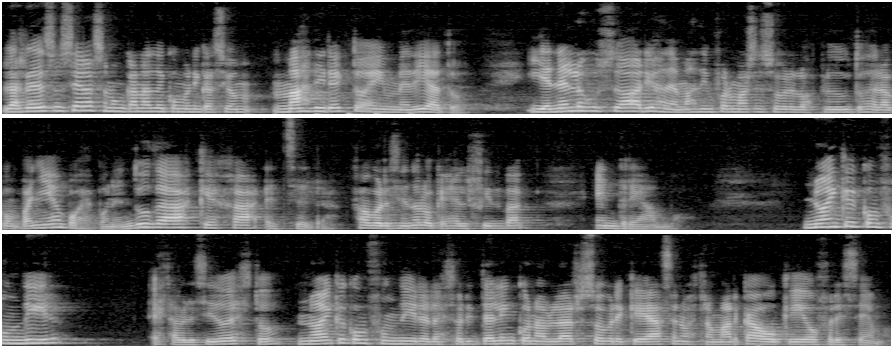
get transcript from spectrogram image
Las redes sociales son un canal de comunicación más directo e inmediato, y en él los usuarios, además de informarse sobre los productos de la compañía, pues exponen dudas, quejas, etc., favoreciendo lo que es el feedback entre ambos. No hay que confundir Establecido esto, no hay que confundir el storytelling con hablar sobre qué hace nuestra marca o qué ofrecemos.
